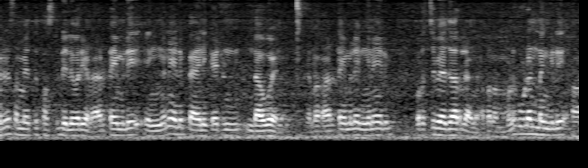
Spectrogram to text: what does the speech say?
ഒരു സമയത്ത് ഫസ്റ്റ് ഡെലിവറിയാണ് ആ ഒരു ടൈമിൽ എങ്ങനെയാലും പാനിക്കായിട്ട് ഉണ്ടാവുകയാണ്. കാരണം ആ ഒരു ടൈമിൽ എങ്ങനെയാലും കുറച്ച് ബേജാറിലാണ്. അപ്പോൾ നമ്മൾ കൂടെ ഉണ്ടെങ്കിൽ ആ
